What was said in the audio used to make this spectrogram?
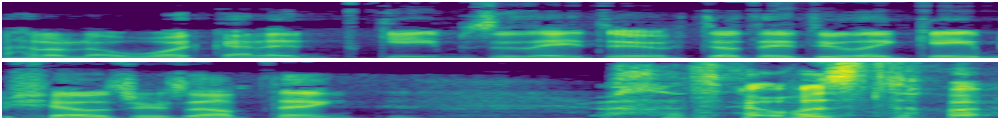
I don't know what kind of games do they do? Don't they do like game shows or something? That was the.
